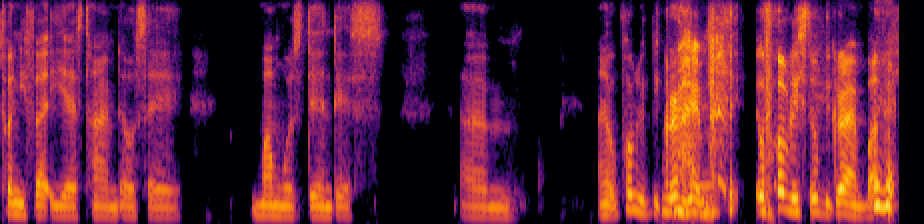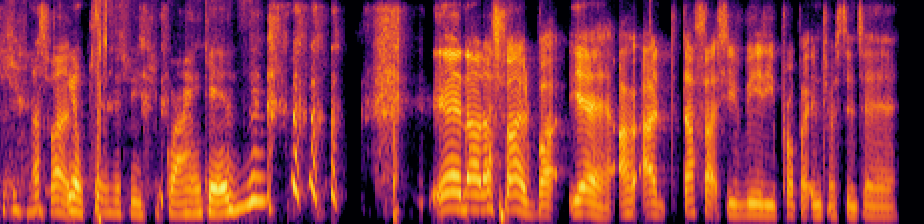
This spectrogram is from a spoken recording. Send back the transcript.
20, 30 years time they'll say, "Mum was doing this," um, and it will probably be grime. Mhm. It'll probably still be grime, but that's fine. Your kids just be crying kids. yeah, no, that's fine. But yeah, I, I that's actually really proper interesting to hear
